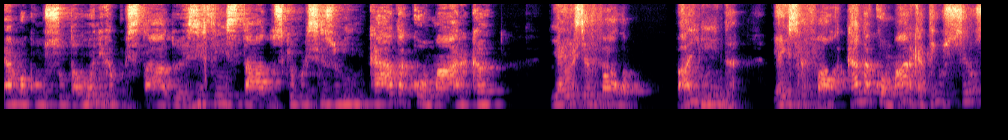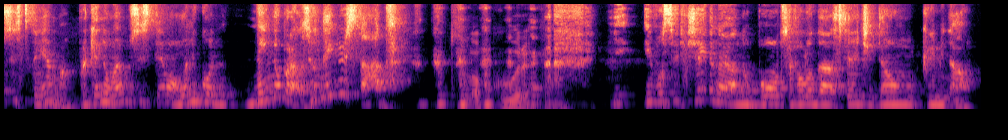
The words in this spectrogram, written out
é uma consulta única por estado, existem estados que eu preciso ir em cada comarca, e aí ainda. você fala, ainda. E aí você fala, cada comarca tem o seu sistema, porque não é um sistema único nem no Brasil, nem no estado. Que loucura. e, e, você chega na, no ponto, você falou da certidão criminal.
